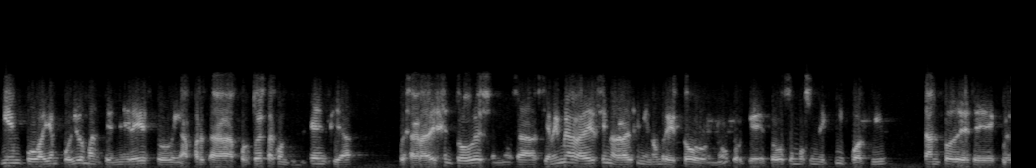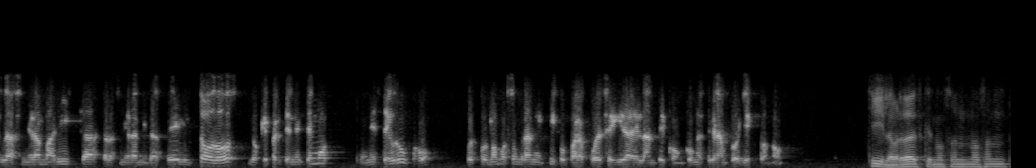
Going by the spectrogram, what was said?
tiempo, hayan podido mantener esto en, por toda esta contingencia, pues agradecen todo eso, ¿no? O sea, si a mí me agradecen, me agradecen en nombre de todos, ¿no? Porque todos somos un equipo aquí, tanto desde pues la señora Maricha hasta la señora Miracel y todos los que pertenecemos en este grupo, pues formamos un gran equipo para poder seguir adelante con, con este gran proyecto, ¿no? Sí, la verdad es que no son, no son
